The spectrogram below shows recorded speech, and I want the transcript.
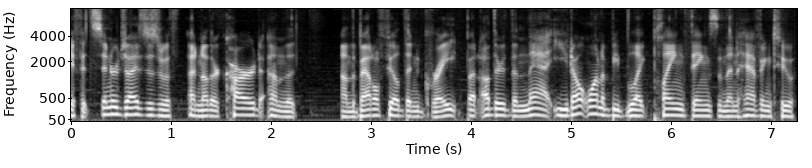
if it synergizes with another card on the on the battlefield, then great. But other than that, you don't want to be like playing things and then having to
